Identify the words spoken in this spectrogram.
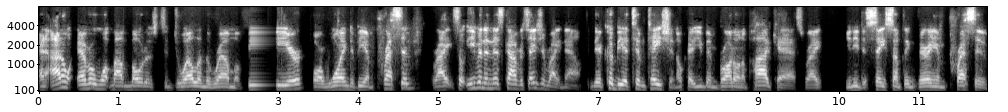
And I don't ever want my motives to dwell in the realm of fear or wanting to be impressive, right? So even in this conversation right now, there could be a temptation. Okay, you've been brought on a podcast, right? you need to say something very impressive,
